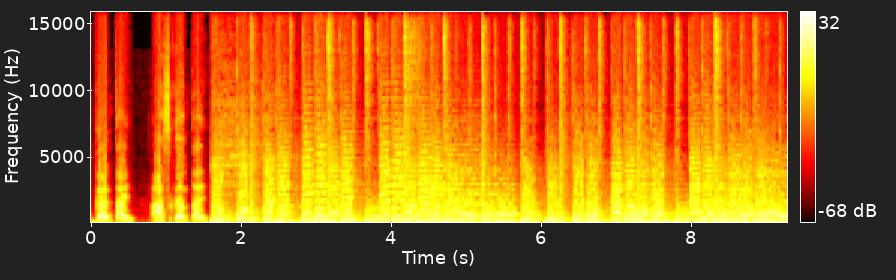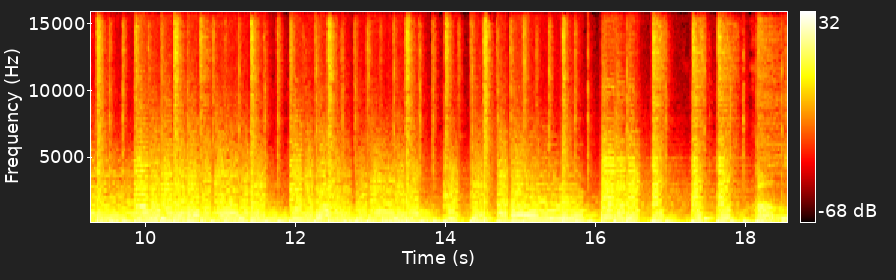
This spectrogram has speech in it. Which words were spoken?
ገንጣይ አስገንጣይ አምጡ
